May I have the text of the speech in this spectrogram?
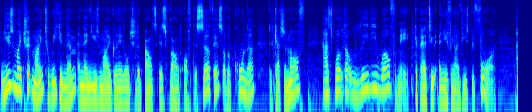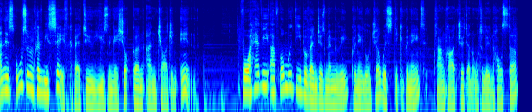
Use my trip mine to weaken them and then use my grenade launcher to bounce its round off the surface of a corner to catch them off has worked out really well for me compared to anything I've used before and is also incredibly safe compared to using a shotgun and charging in. For heavy, I've gone with the Avenger's Memory grenade launcher with sticky grenades, clown cartridge and auto-loading holster.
